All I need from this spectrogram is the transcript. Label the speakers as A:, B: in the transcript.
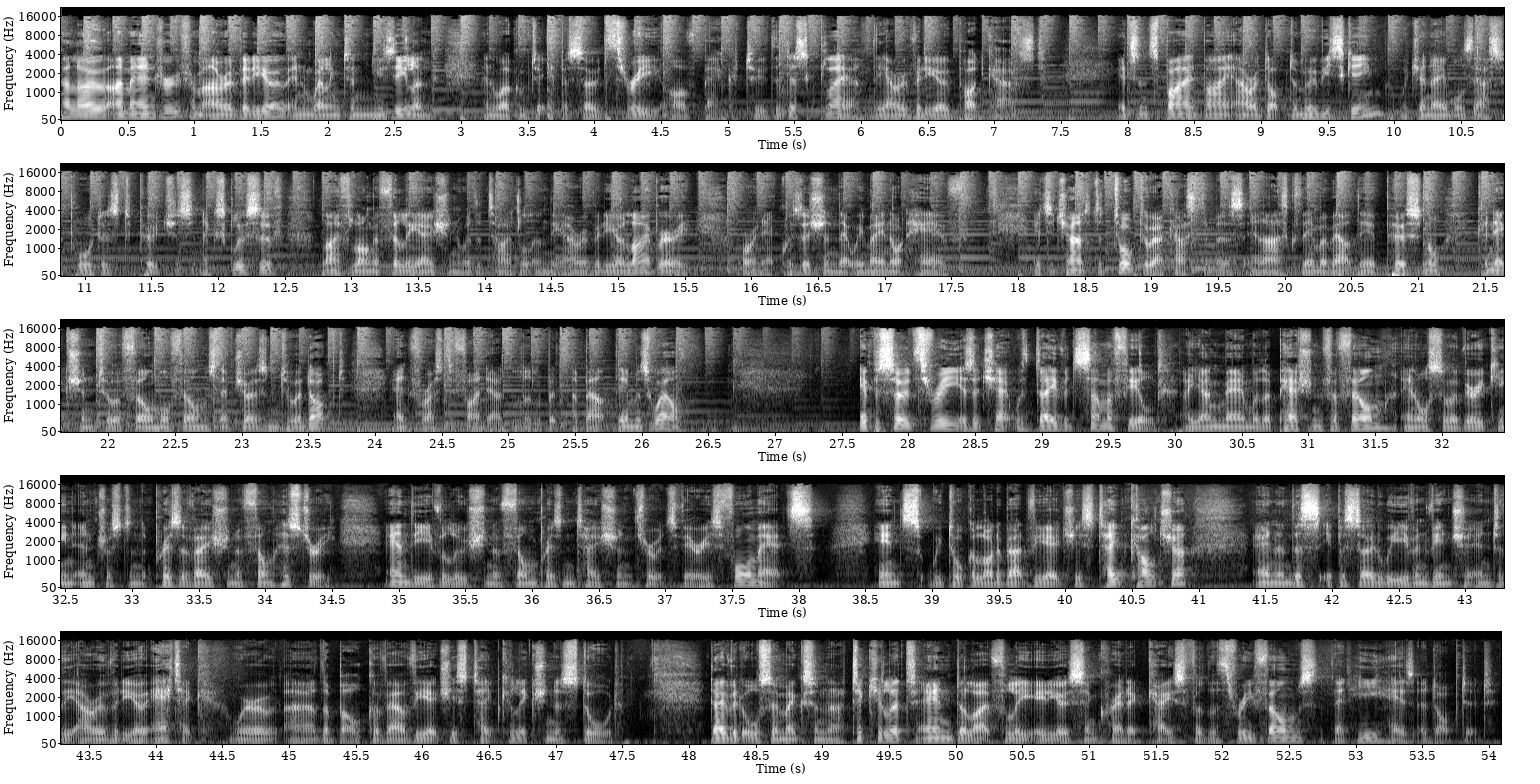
A: Hello, I'm Andrew from Aro Video in Wellington, New Zealand, and welcome to episode 3 of Back to the Disc Player, the Aro Video podcast. It's inspired by our Adopt a Movie scheme, which enables our supporters to purchase an exclusive, lifelong affiliation with a title in the Aro Video library, or an acquisition that we may not have. It's a chance to talk to our customers and ask them about their personal connection to a film or films they've chosen to adopt, and for us to find out a little bit about them as well. Episode 3 is a chat with David Summerfield, a young man with a passion for film and also a very keen interest in the preservation of film history and the evolution of film presentation through its various formats. Hence, we talk a lot about VHS tape culture, and in this episode, we even venture into the Aro Video attic, where uh, the bulk of our VHS tape collection is stored. David also makes an articulate and delightfully idiosyncratic case for the three films that he has adopted.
